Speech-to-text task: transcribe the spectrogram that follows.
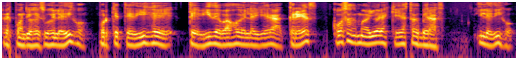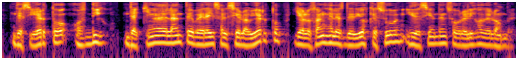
Respondió Jesús y le dijo, porque te dije, te vi debajo de la higuera, ¿crees? Cosas mayores que estas verás. Y le dijo, de cierto os digo, de aquí en adelante veréis el cielo abierto y a los ángeles de Dios que suben y descienden sobre el Hijo del Hombre.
